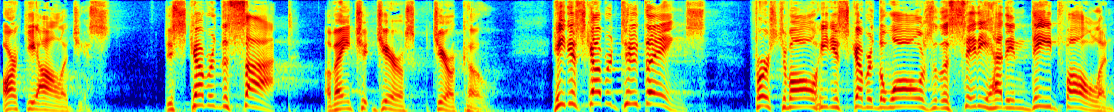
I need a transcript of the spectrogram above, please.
archaeologist, discovered the site of ancient Jericho. He discovered two things. First of all, he discovered the walls of the city had indeed fallen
